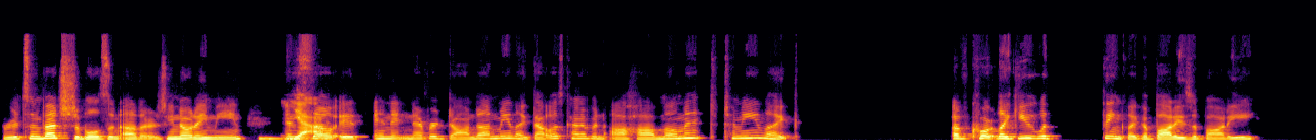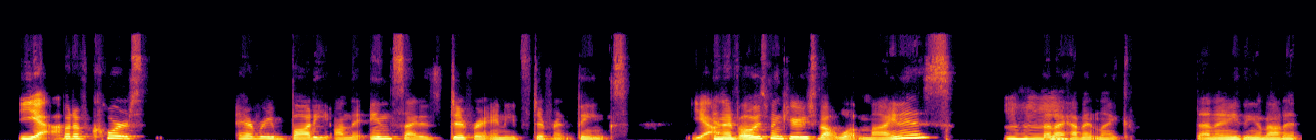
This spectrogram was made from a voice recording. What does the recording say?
fruits and vegetables than others. You know what I mean? And yeah so it and it never dawned on me like that was kind of an aha moment to me like of course like you would think like a body's a body yeah but of course, every body on the inside is different and needs different things. yeah And I've always been curious about what mine is, mm-hmm. but I haven't like done anything about it.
